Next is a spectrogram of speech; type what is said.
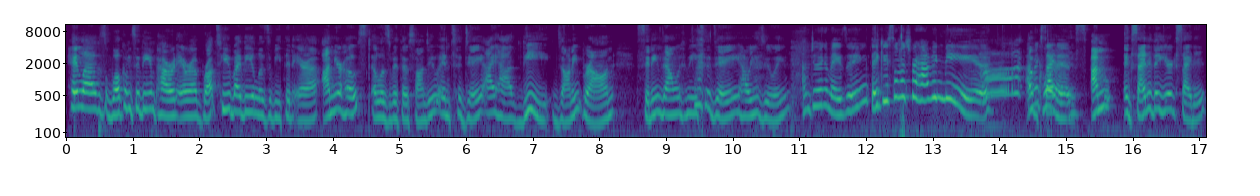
Hey loves, welcome to the Empowered Era, brought to you by the Elizabethan Era. I'm your host, Elizabeth Osandu, and today I have the Doni Brown sitting down with me today. How are you doing? I'm doing amazing. Thank you so much for having me. Ah, I'm Of excited. course. I'm excited that you're excited.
